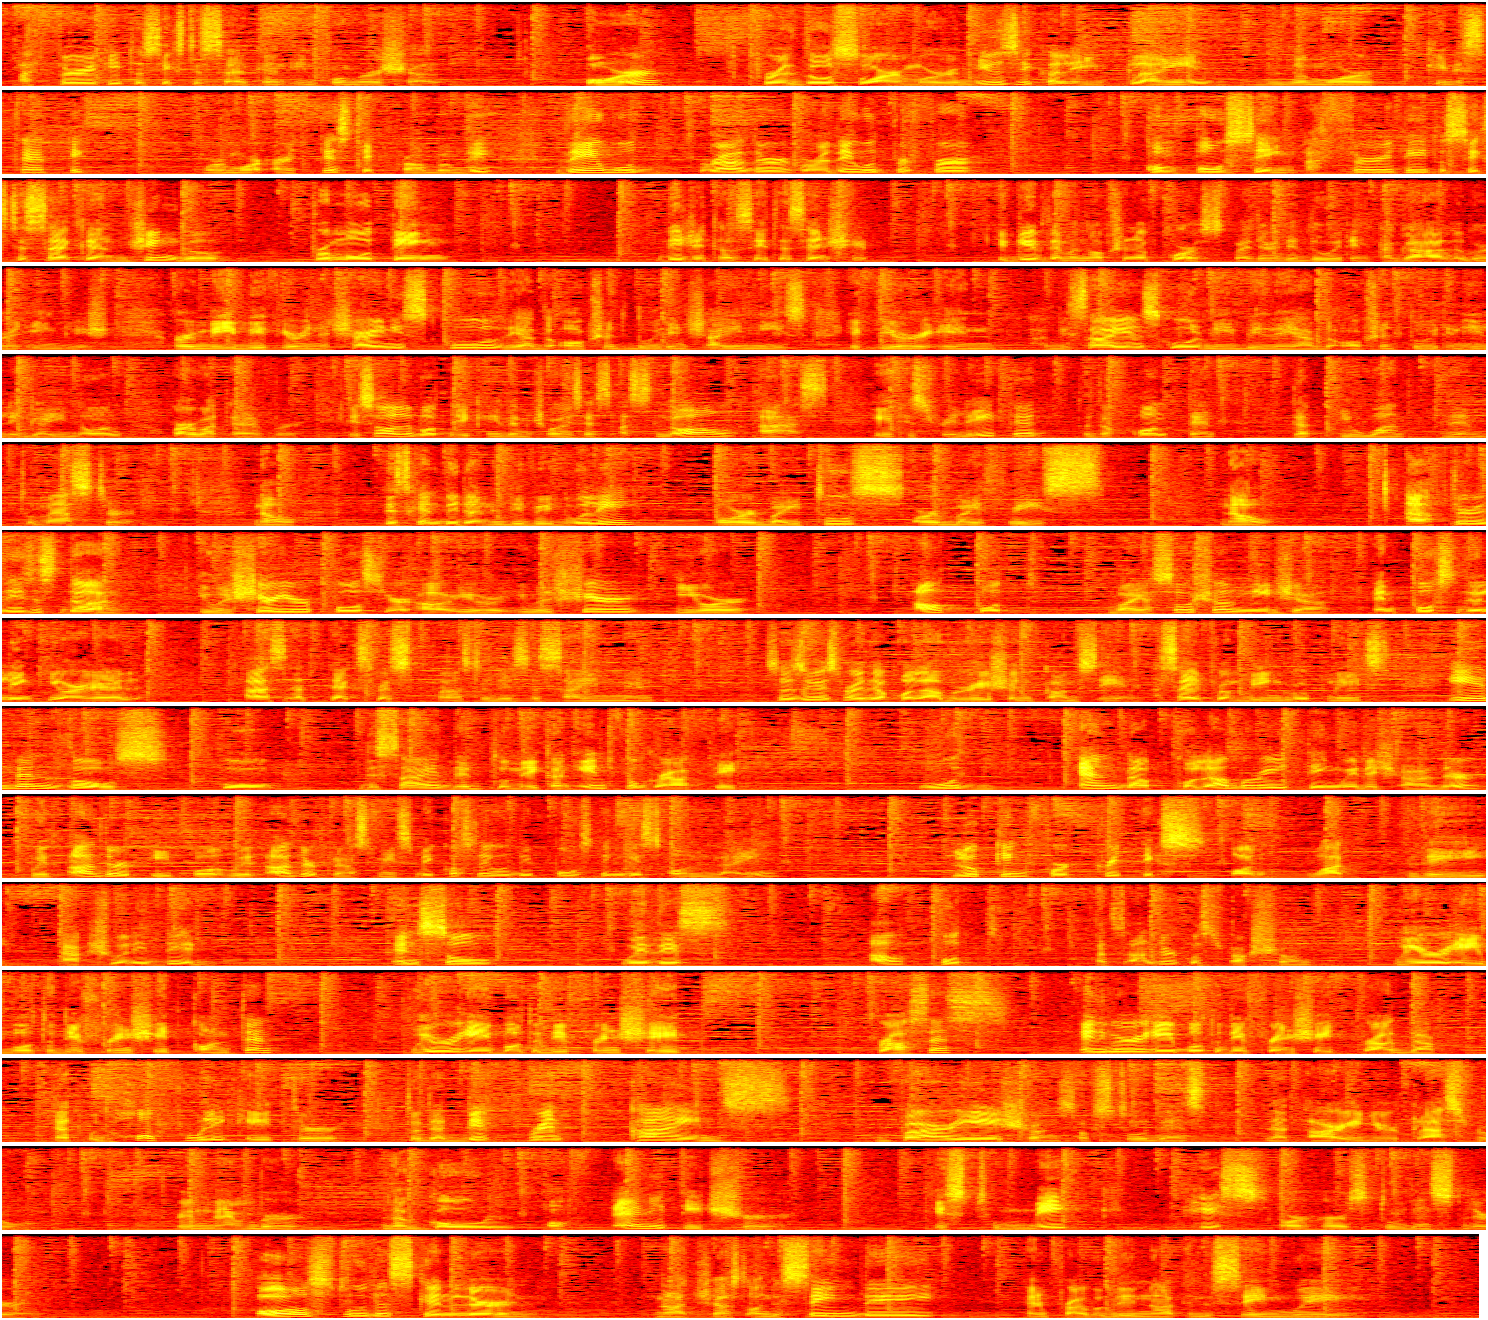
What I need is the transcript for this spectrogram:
a 30 to 60 second infomercial. Or for those who are more musically inclined, the more kinesthetic or more artistic probably, they would rather or they would prefer composing a 30 to 60 second jingle promoting digital citizenship. You give them an option, of course, whether they do it in Tagalog or in English. Or maybe if you're in a Chinese school, they have the option to do it in Chinese. If you're in a Visayan school, maybe they have the option to do it in Hiligaynon or whatever. It's all about making them choices as long as it is related to the content that you want them to master. Now, this can be done individually or by twos or by threes. Now, after this is done, you will share your post, your, uh, your, you will share your output via social media and post the link URL as a text response to this assignment. So this is where the collaboration comes in. Aside from being group mates, even those who decided to make an infographic would end up collaborating with each other, with other people, with other classmates because they would be posting this online, looking for critics on what they actually did. And so, with this output that's under construction, we were able to differentiate content, we were able to differentiate process, and we were able to differentiate product that would hopefully cater to the different kinds variations of students that are in your classroom. Remember, the goal of any teacher is to make his or her students learn. All students can learn, not just on the same day and probably not in the same way.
